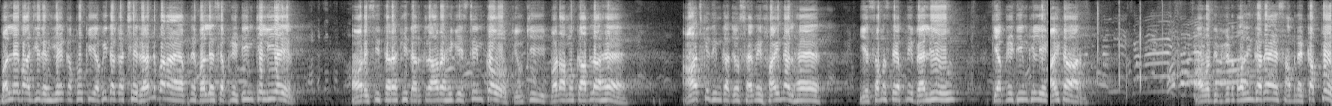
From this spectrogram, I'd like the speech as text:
बल्लेबाजी रही है कपू की अभी तक अच्छे रन बनाए अपने बल्ले से अपनी टीम के लिए। और इसी तरह की दरकरार रहेगी इस टीम को, क्योंकि बड़ा मुकाबला है। आज के दिन का जो सेमीफाइनल है, ये समझते अपनी वैल्यू कि अपनी टीम के लिए राइट आर्म अवधि विकेट बॉलिंग कर रहे हैं सामने कप्पू।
